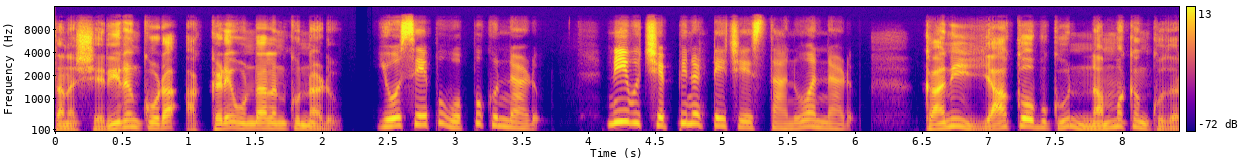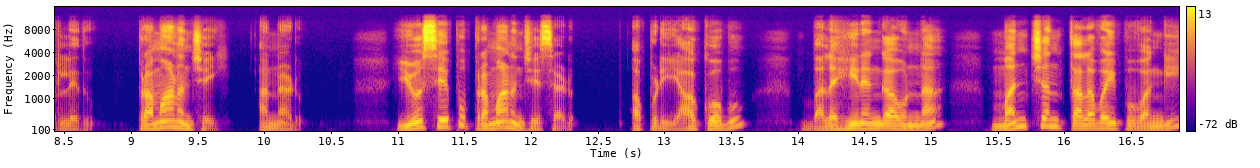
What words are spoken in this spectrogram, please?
తన శరీరం కూడా అక్కడే ఉండాలనుకున్నాడు. యోసేపు ఒప్పుకున్నాడు. నీవు చెప్పినట్టే చేస్తాను అన్నాడు. కాని యాకోబుకు నమ్మకం కుదరలేదు. ప్రమాణం చెయ్యి అన్నాడు. యోసేపు ప్రమాణం చేశాడు. అప్పుడు యాకోబు బలహీనంగా ఉన్నా మంచం తలవైపు వంగి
